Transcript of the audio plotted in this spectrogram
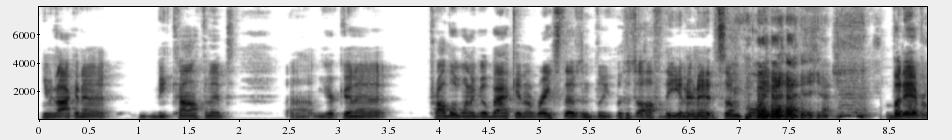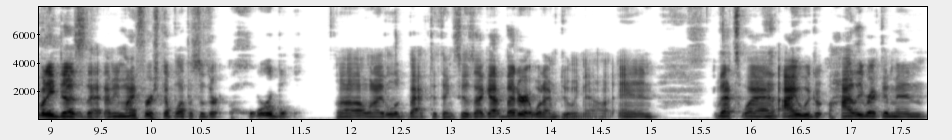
You're not going to be confident. Um, you're going to probably want to go back and erase those and delete those off the internet at some point. yeah. But everybody does that. I mean, my first couple episodes are horrible uh, when I look back to things because I got better at what I'm doing now. And that's why I, I would highly recommend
